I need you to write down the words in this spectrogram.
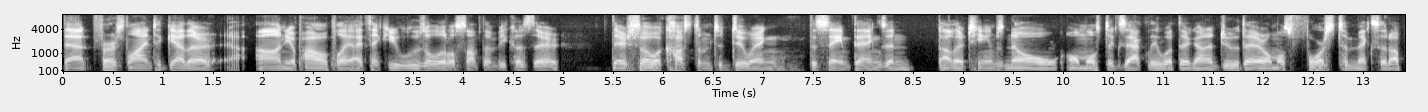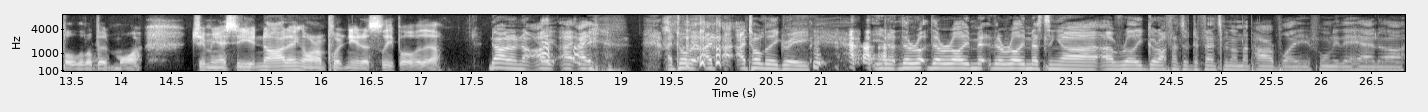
that first line together uh, on your power play, I think you lose a little something because they're they're so accustomed to doing the same things and other teams know almost exactly what they're going to do. They're almost forced to mix it up a little bit more. Jimmy, I see you nodding, or I'm putting you to sleep over there. No, no, no. I, I, I, I totally, I, I totally agree. You know, they're they're really they're really missing a, a really good offensive defenseman on the power play. If only they had uh,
